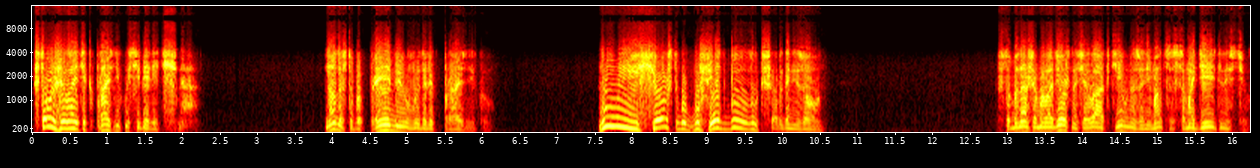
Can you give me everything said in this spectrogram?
Что вы желаете к празднику себе лично? Надо, чтобы премию выдали к празднику. Ну и еще, чтобы буфет был лучше организован чтобы наша молодежь начала активно заниматься самодеятельностью.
